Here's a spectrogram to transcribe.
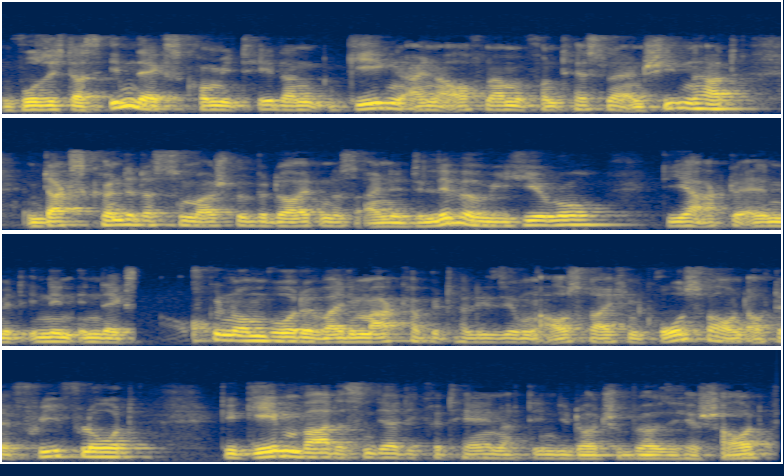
und wo sich das Indexkomitee dann gegen eine Aufnahme von Tesla entschieden hat. Im DAX könnte das zum Beispiel bedeuten, dass eine Delivery Hero, die ja aktuell mit in den Index aufgenommen wurde, weil die Marktkapitalisierung ausreichend groß war und auch der Free Float gegeben war. Das sind ja die Kriterien, nach denen die deutsche Börse hier schaut,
